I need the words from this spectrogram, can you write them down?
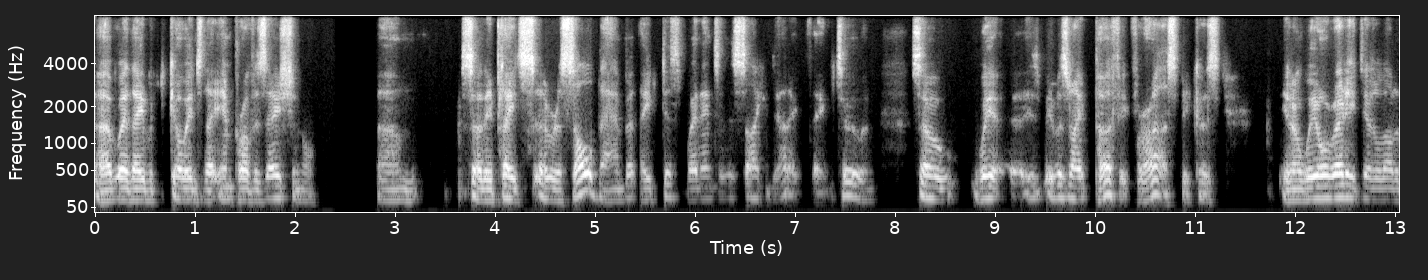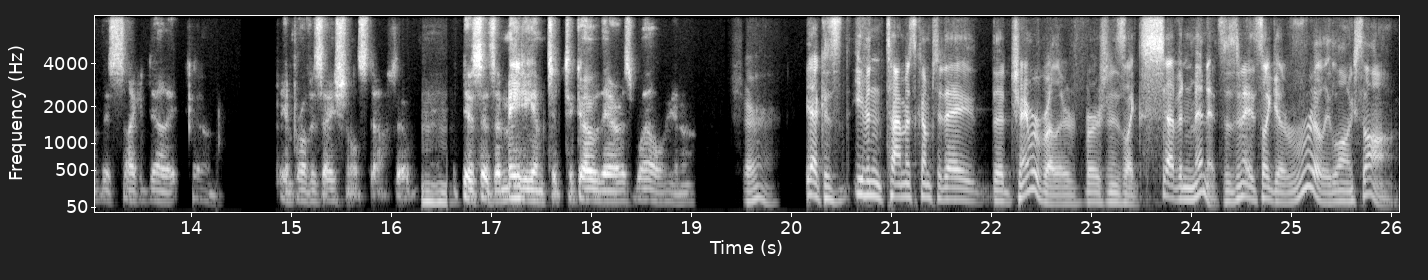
uh, where they would go into that improvisational. Um, so they played a soul band, but they just went into the psychedelic thing too. And so we, it was like perfect for us because, you know, we already did a lot of this psychedelic um, improvisational stuff. So mm-hmm. it gives us a medium to, to go there as well, you know. Sure. Yeah, because even Time Has Come Today, the Chamber Brothers version is like seven minutes, isn't it? It's like a really long song.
